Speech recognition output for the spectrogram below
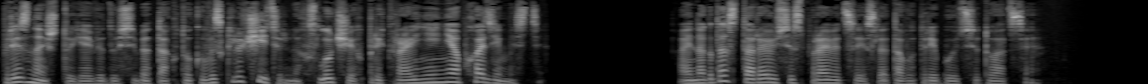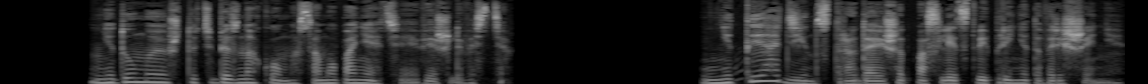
Признай, что я веду себя так только в исключительных случаях при крайней необходимости. А иногда стараюсь исправиться, если того требует ситуация. Не думаю, что тебе знакомо само понятие вежливости. Не ты один страдаешь от последствий принятого решения.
